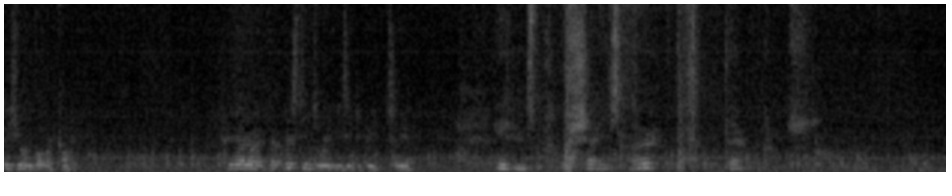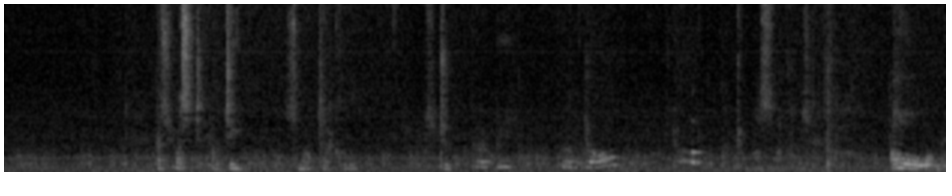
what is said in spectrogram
Fishy already got red carded. Yeah, no, this team's really easy to beat, so yeah. He's doing some shades though. There. As you listen to the team, smart tackle. To. Burby dog. Dog. Oh, what a.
